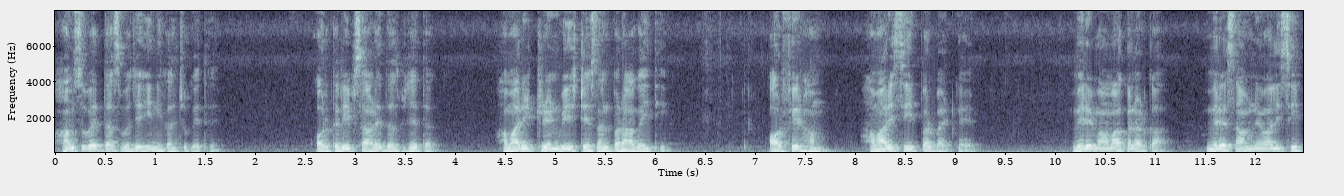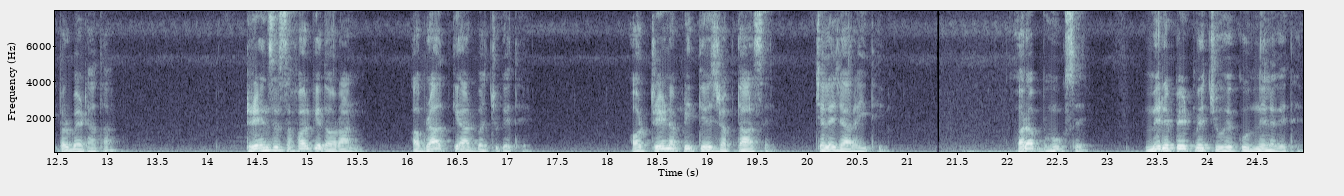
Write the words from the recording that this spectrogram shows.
हम सुबह दस बजे ही निकल चुके थे और करीब साढ़े दस बजे तक हमारी ट्रेन भी स्टेशन पर आ गई थी। और फिर हम हमारी सीट पर बैठ गए। मेरे मामा का लड़का मेरे सामने वाली सीट पर बैठा था। ट्रेन से सफ़र के दौरान अब रात के आठ बज चुके थे और ट्रेन अपनी तेज़ रफ्तार से चले जा रही थी। और अब भूख से मेरे पेट में चूहे कूदने लगे थे।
